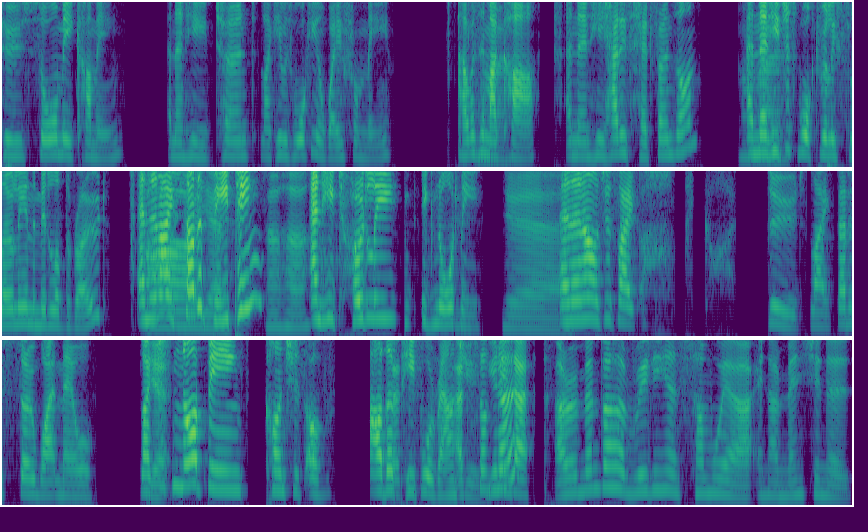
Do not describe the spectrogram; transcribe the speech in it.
who saw me coming, and then he turned, like he was walking away from me. I was in my car, and then he had his headphones on, and then he just walked really slowly in the middle of the road, and then I Oh, started yeah. beeping, Uh-huh. and he totally ignored me. Yeah. And then I was just like, oh my god, dude, like that is so white male. Like Yeah. just not being conscious of other That's- people around you. something You know? that I remember reading it somewhere, and I mentioned it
